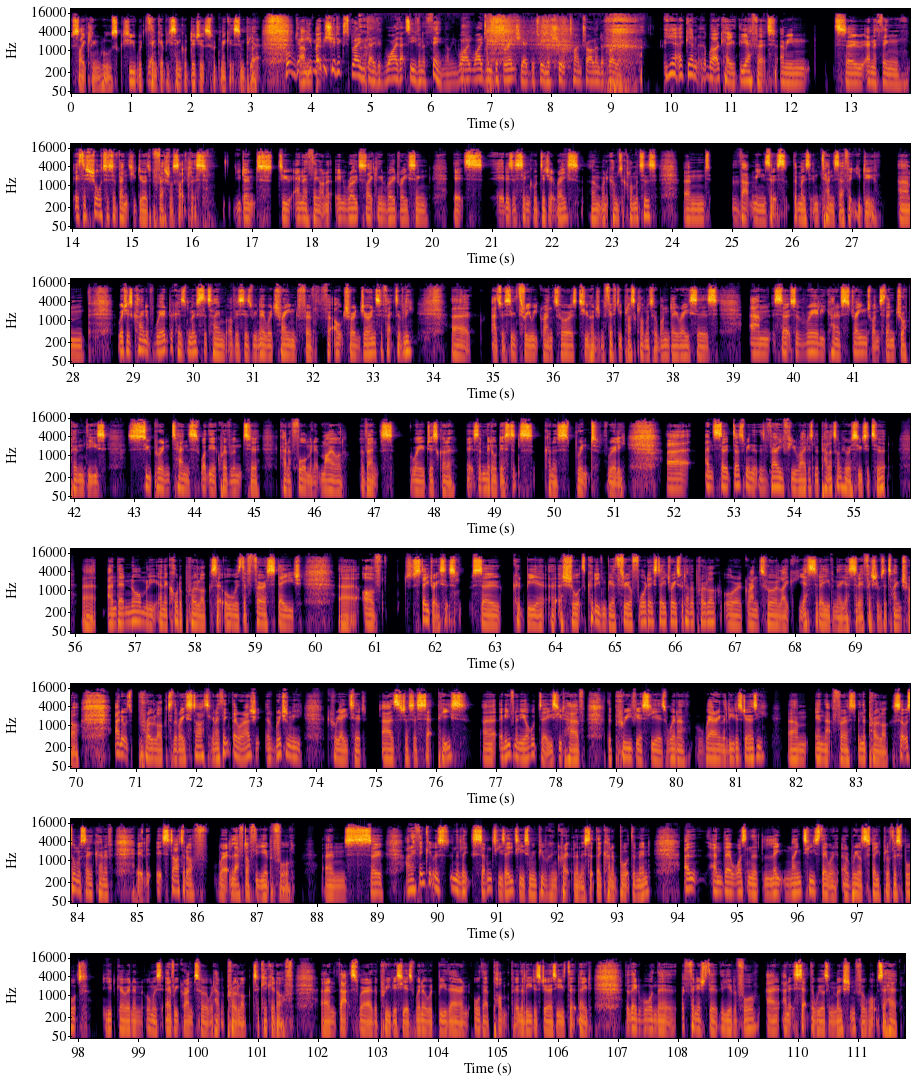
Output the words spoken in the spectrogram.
cycling rules. Cause you would think it'd be single digits would make it simpler. Yeah. Well, Um, you maybe but- should explain, David, why that's even a thing. I mean, why why do you differentiate between a short time trial and a prologue? Yeah, again, well, okay, the effort. I mean, so anything, it's the shortest event you do as a professional cyclist. you don't do anything on it in road cycling and road racing. It's it is a single digit race um, when it comes to kilometers, and that means that it's the most intense effort you do. Um, which is kind of weird because most of the time, obviously, as we know, we're trained for, for ultra endurance effectively. Uh, as we've seen, three week grand tours, 250 plus kilometer one day races. Um, so it's a really kind of strange one to then drop in these super intense, what the equivalent to kind of four minute mile events where you've just got a, it's a middle distance kind of sprint, really. Uh, and so it does mean that there's very few riders in the peloton who are suited to it. Uh, and they're normally, and they're called a prologue So always the first stage, uh, of stage races. So could be a, a, short, could even be a three or four day stage race would have a prologue or a grand tour like yesterday, even though yesterday officially was a time trial. And it was prologue to the race starting. And I think they were actually originally created as just a set piece uh, and even in the old days, you'd have the previous year's winner wearing the leader's jersey um, in that first in the prologue. So it was almost like a kind of it, it started off where it left off the year before. And so, and I think it was in the late seventies, eighties. I mean, people can correct me on this that they kind of brought them in, and and there was in the late nineties. They were a real staple of the sport you'd go in and almost every Grand Tour would have a prologue to kick it off. And that's where the previous year's winner would be there and all their pomp in the leaders' jerseys that they'd, that they'd worn the, finished the, the year before. And, and it set the wheels in motion for what was ahead.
